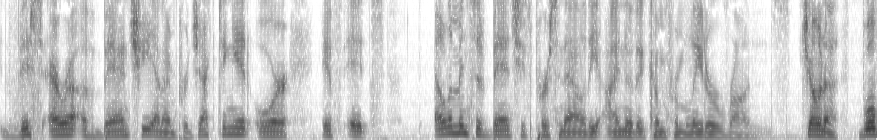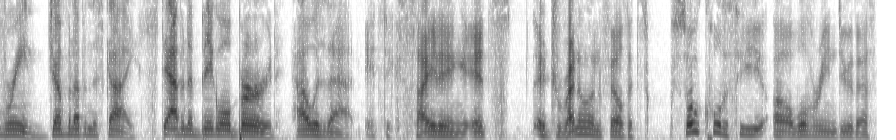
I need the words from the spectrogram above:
this era of Banshee and I'm projecting it, or if it's elements of Banshee's personality I know that come from later runs. Jonah, Wolverine, jumping up in the sky, stabbing a big old bird. How was that? It's exciting. It's adrenaline filled. It's so cool to see uh, Wolverine do this.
